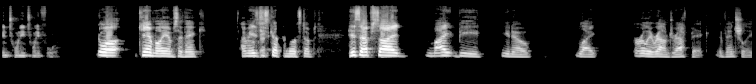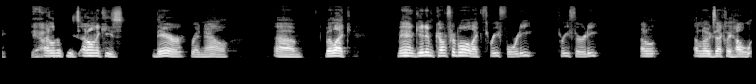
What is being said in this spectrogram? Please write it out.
in 2024? Well, Cam Williams, I think. I mean, he's just got the most up. His upside might be, you know, like early round draft pick eventually. Yeah. I don't think he's. I don't think he's there right now. Um, but like, man, get him comfortable at like 340, 330. I don't. I don't know exactly how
